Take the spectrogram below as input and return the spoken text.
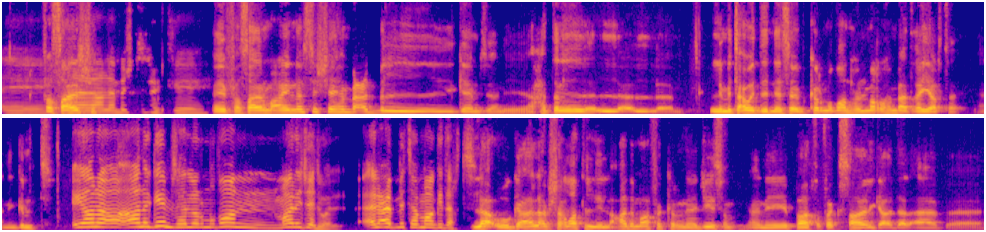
إيه فصاير أنا, ش- أنا بشترك إيه. اي فصاير معي نفس الشيء هم بعد بال games يعني حتى ال- ال- ال- اللي متعود إني أسوي بكل رمضان هالمرة هم بعد غيرته يعني قمت اي أنا أنا games هالرمضان مالي جدول ألعب متى ما قدرت. لا وقاعد ألعب شغلات اللي العادة ما أفكر إني أجيسهم. يعني Path of Exile قاعد ألعب آه،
